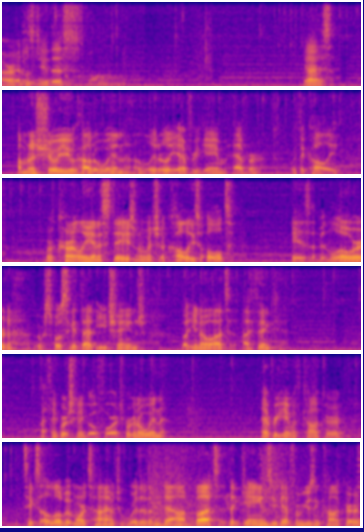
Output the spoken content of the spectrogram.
Alright, let's do this. Guys, I'm going to show you how to win literally every game ever with Akali. We're currently in a stage in which Akali's ult is been lowered. We're supposed to get that E change, but you know what? I think I think we're just gonna go for it. We're gonna win every game with Conquer. It takes a little bit more time to wither them down, but the gains you get from using Conquer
